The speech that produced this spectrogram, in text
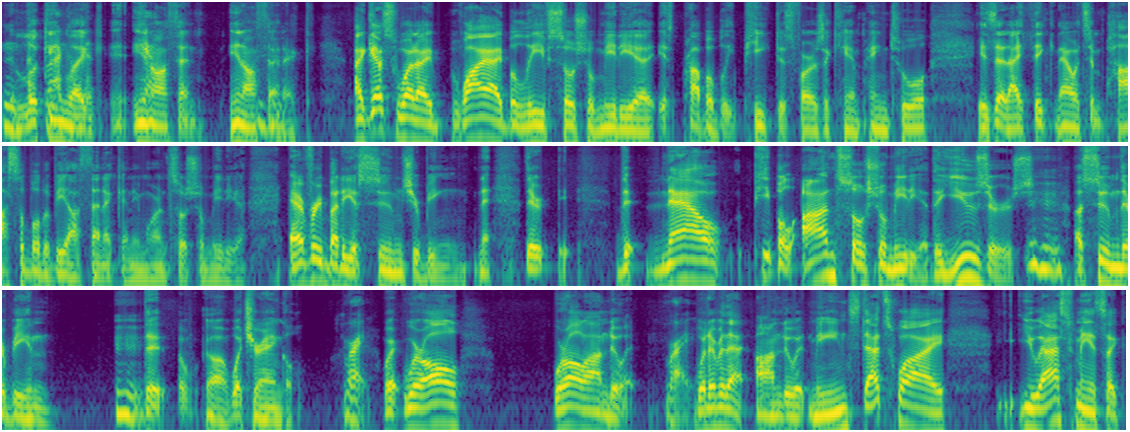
mm, looking lack of like inauthentic. Inauthentic. I guess what I why I believe social media is probably peaked as far as a campaign tool is that I think now it's impossible to be authentic anymore on social media. Everybody assumes you're being there. The, now people on social media, the users, Mm-hmm. assume they're being. The, uh, what's your angle? Right. We're, we're all we're all onto it. Right. Whatever that onto it means. That's why you ask me. It's like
